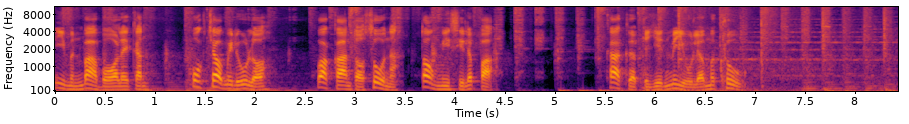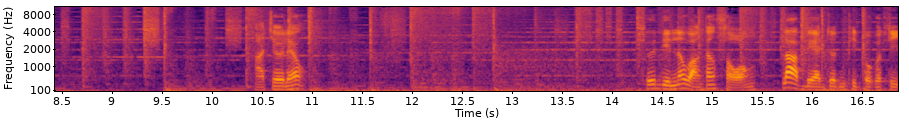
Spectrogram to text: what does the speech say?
นี่มันบ้าบออะไรกัน พวกเจ้าไม่รู้เหรอ ว่าการต่อสู้นะต้องมีศิลปะ ข้าเกือบจะยืนไม่อยู่แล้วเมื่อครู่ หาเจอแล้ว พื้นดินระหว่างทั้งสองลาบแบนจนผิดปกติ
